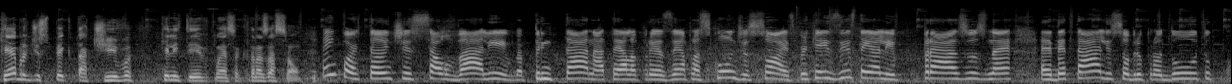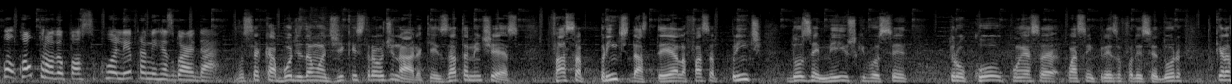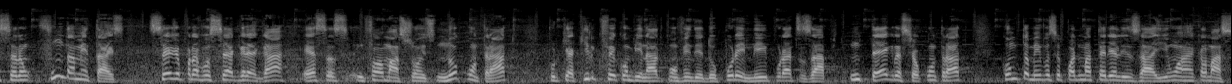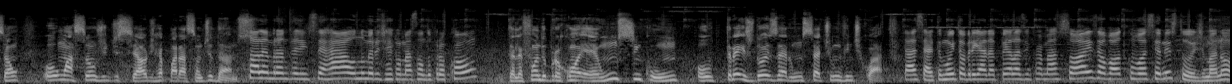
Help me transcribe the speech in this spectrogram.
quebra de expectativa que ele teve com essa transação. É importante salvar ali, printar na tela, por exemplo, as condições, porque existem ali prazos, né, é, detalhes sobre o produto. Qual, qual prova eu posso colher para me resguardar? Você acabou de dar uma dica extraordinária, que é exatamente essa. Faça print da tela, faça print dos e-mails que você trocou com essa, com essa empresa fornecedora, porque elas serão fundamentais, seja para você agregar essas informações no contrato, porque aquilo que foi combinado com o vendedor por e-mail, por WhatsApp, integra-se ao contrato, como também você pode materializar aí uma reclamação ou uma ação judicial de reparação de danos. Só lembrando para a gente encerrar, o número de reclamação do PROCON? O telefone do PROCON é 151 ou 3201 7124. Tá certo. Muito obrigada pelas informações. Eu volto com você no estúdio, Manu.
